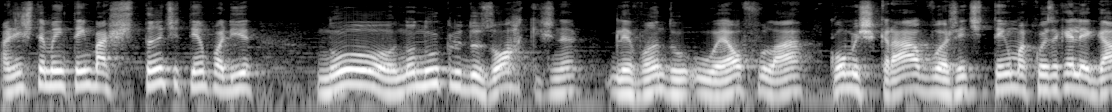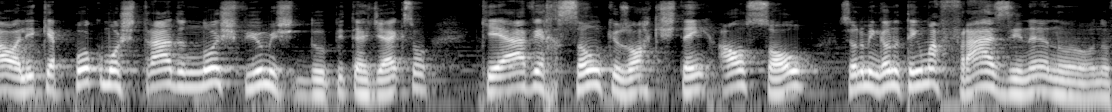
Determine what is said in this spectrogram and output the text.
A gente também tem bastante tempo ali no, no núcleo dos orcs, né? Levando o elfo lá como escravo. A gente tem uma coisa que é legal ali, que é pouco mostrado nos filmes do Peter Jackson, que é a aversão que os orcs têm ao sol. Se eu não me engano, tem uma frase né, no, no,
